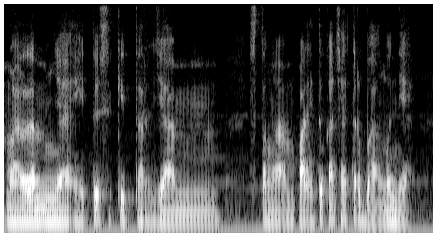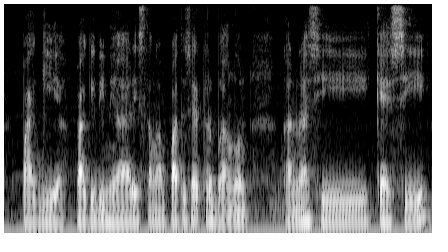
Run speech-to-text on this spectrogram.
malamnya itu sekitar jam setengah empat itu kan saya terbangun ya pagi ya pagi dini hari setengah empat itu saya terbangun karena si Casey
